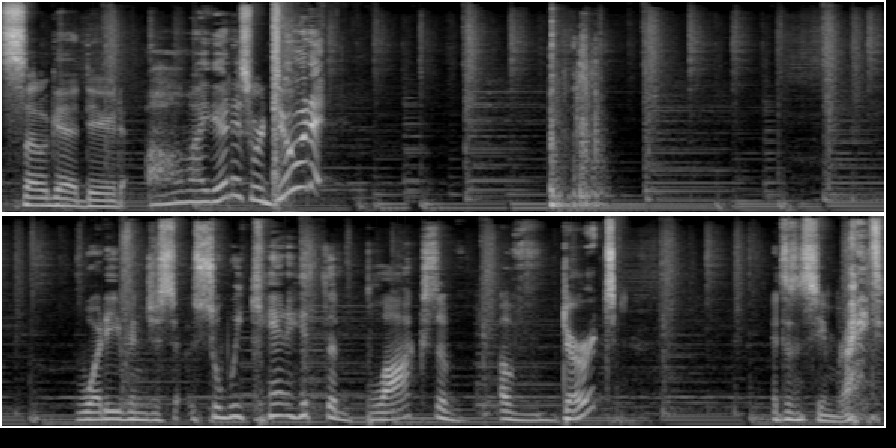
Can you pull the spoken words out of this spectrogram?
so good, dude. Oh my goodness, we're doing it. what even just so we can't hit the blocks of of dirt? It doesn't seem right.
